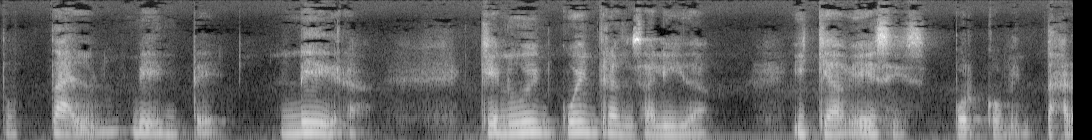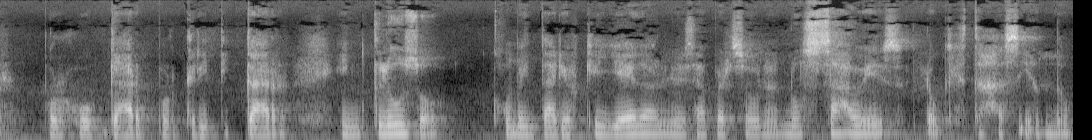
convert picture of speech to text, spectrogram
totalmente negra, que no encuentran salida y que a veces por comentar, por juzgar, por criticar, incluso comentarios que llegan a esa persona, no sabes lo que estás haciendo,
